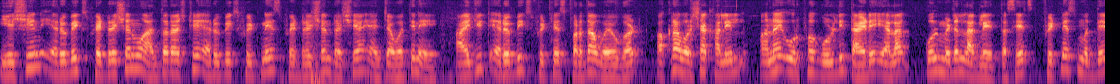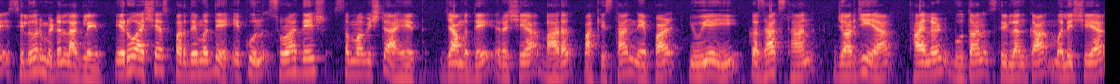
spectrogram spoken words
एशियन एरोबिक्स फेडरेशन व आंतरराष्ट्रीय एरोबिक्स फिटनेस फेडरेशन रशिया यांच्या वतीने आयोजित एरोबिक्स फिटनेस स्पर्धा वयोगट अकरा वर्षाखालील अनय उर्फ गोल्डी तायडे याला गोल्ड मेडल लागले तसेच फिटनेसमध्ये सिल्वर मेडल लागले. एरो आशिया स्पर्धेमध्ये एकूण सोळा देश समाविष्ट आहेत ज्यामध्ये Russia Bharat Pakistan Nepal UAE Kazakhstan Georgia Thailand Bhutan Sri Lanka Malaysia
